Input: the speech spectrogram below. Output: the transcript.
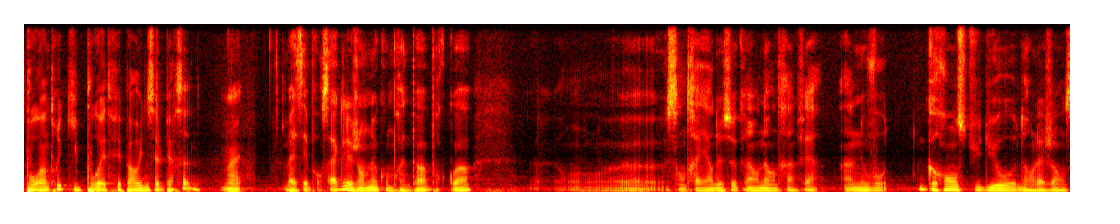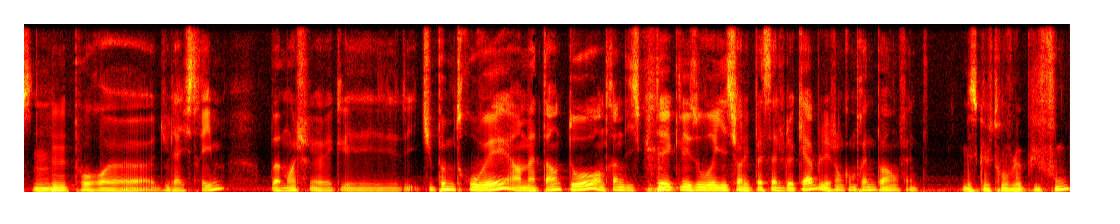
pour un truc qui pourrait être fait par une seule personne? Bah, c'est pour ça que les gens ne comprennent pas pourquoi, euh, sans trahir de secret, on est en train de faire un nouveau grand studio dans l'agence Mm. pour euh, du live stream. Bah, moi, je suis avec les. Tu peux me trouver un matin tôt en train de discuter avec les ouvriers sur les passages de câbles. Les gens comprennent pas en fait. Mais ce que je trouve le plus fou,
